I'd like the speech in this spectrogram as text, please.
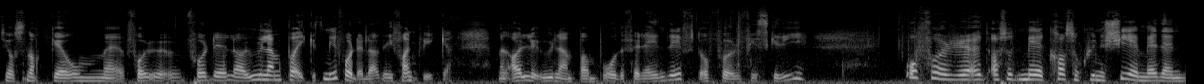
til å snakke om eh, for, fordeler og ulemper. Ikke så mye fordeler, det fant vi ikke. Men alle ulempene både for reindrift og for fiskeri og for eh, altså, med hva som kunne skje med den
